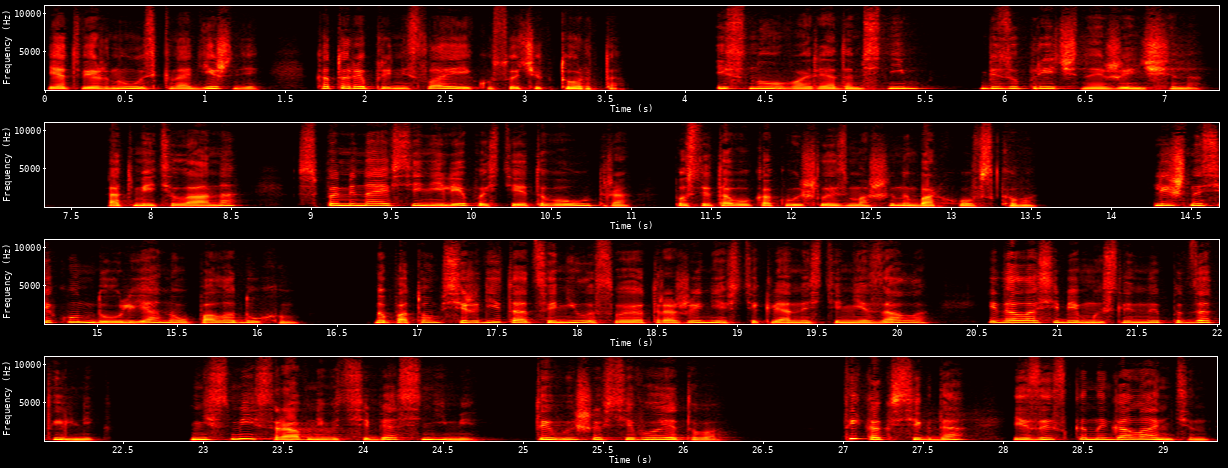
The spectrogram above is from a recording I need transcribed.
и отвернулась к Надежде, которая принесла ей кусочек торта. И снова рядом с ним безупречная женщина, отметила она, вспоминая все нелепости этого утра после того, как вышла из машины Барховского. Лишь на секунду Ульяна упала духом, но потом сердито оценила свое отражение в стеклянной стене зала и дала себе мысленный подзатыльник. Не смей сравнивать себя с ними. Ты выше всего этого. Ты, как всегда, изысканный галантин,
